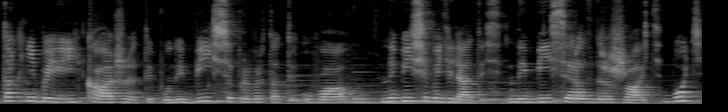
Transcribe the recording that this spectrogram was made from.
так ніби і каже: типу, не бійся привертати увагу, не бійся виділятись, не бійся роздражати, будь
